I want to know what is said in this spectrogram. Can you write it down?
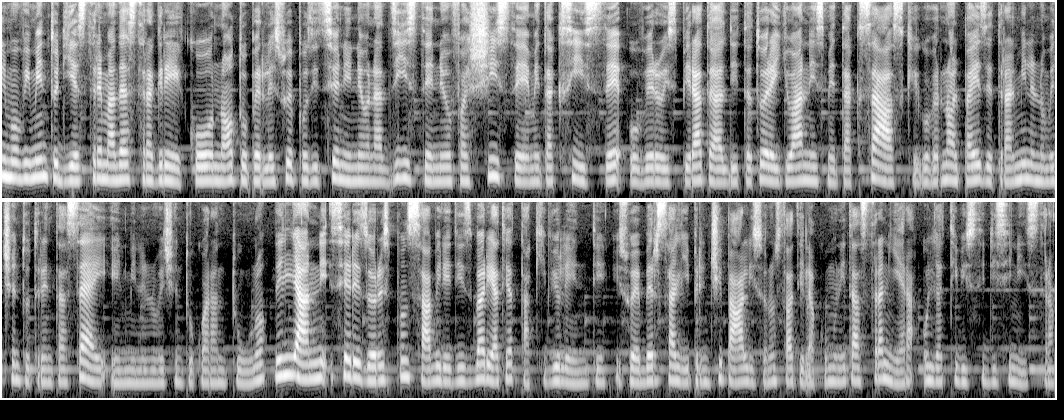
Il movimento di estrema destra greco, noto per le sue posizioni neonaziste, neofasciste e metaxiste, ovvero ispirate al dittatore Ioannis Metaxas che governò il paese tra il 1936 e il 1941, negli anni si è reso responsabile di svariati attacchi violenti. I suoi bersagli principali sono stati la comunità straniera o gli attivisti di sinistra.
